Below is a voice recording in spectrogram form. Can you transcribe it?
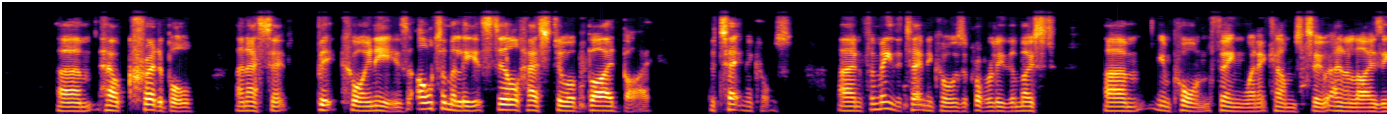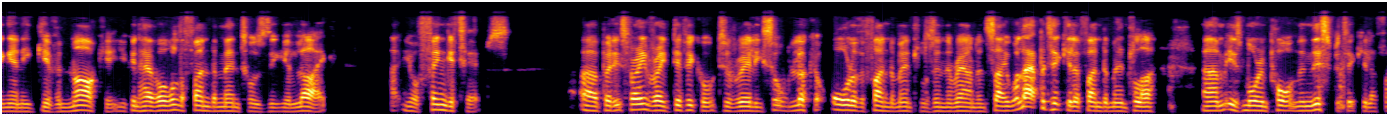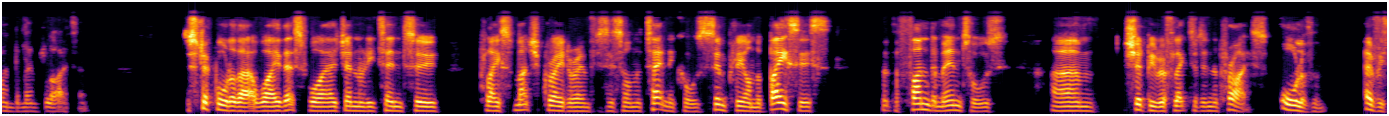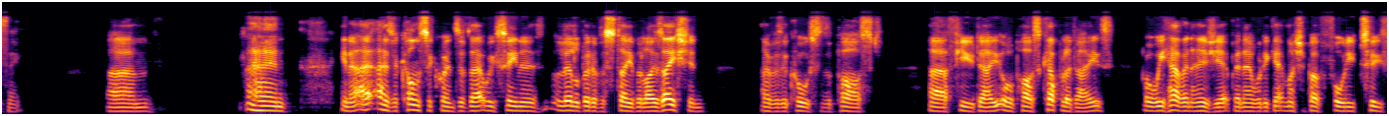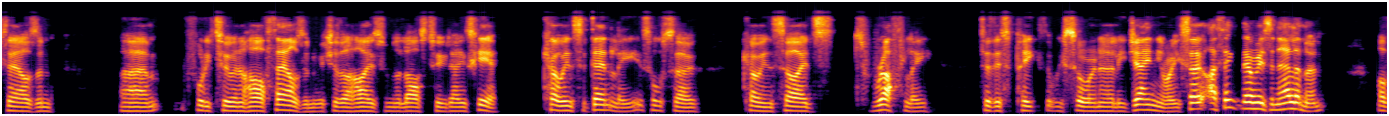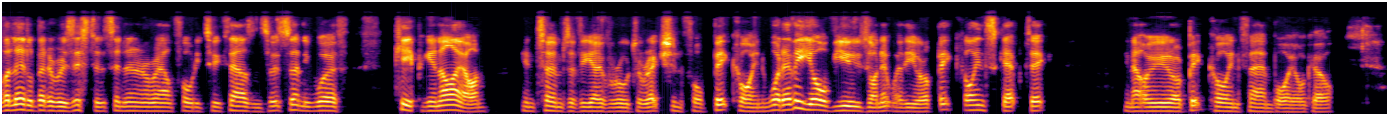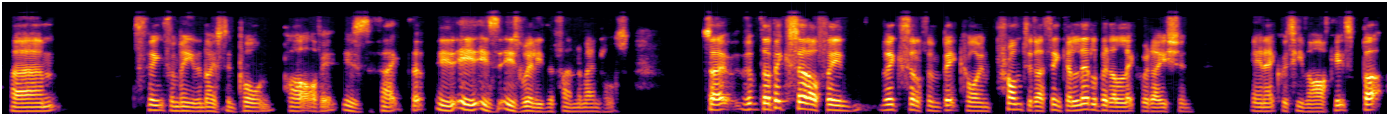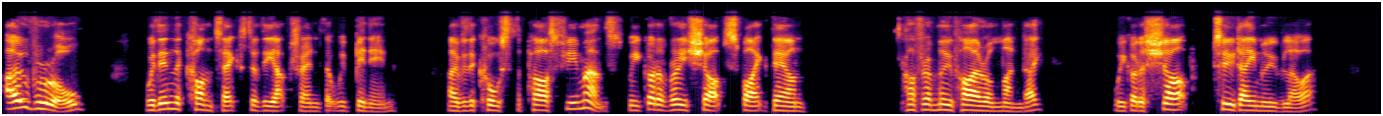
um, how credible an asset Bitcoin is, ultimately it still has to abide by the technicals. And for me, the technicals are probably the most um, important thing when it comes to analyzing any given market. You can have all the fundamentals that you like at your fingertips, uh, but it's very, very difficult to really sort of look at all of the fundamentals in the round and say, well, that particular fundamental um, is more important than this particular fundamental item. To strip all of that away, that's why I generally tend to place much greater emphasis on the technicals, simply on the basis that the fundamentals um, should be reflected in the price, all of them, everything. Um, and you know, as a consequence of that, we've seen a, a little bit of a stabilization over the course of the past uh, few days or past couple of days, but we haven't as yet been able to get much above 42,000, um, 42,500, which are the highs from the last two days here. Coincidentally, it's also coincides roughly to this peak that we saw in early January. So I think there is an element of a little bit of resistance in and around 42,000. So it's certainly worth keeping an eye on in terms of the overall direction for Bitcoin. Whatever your views on it, whether you're a Bitcoin skeptic, you know, you're a Bitcoin fanboy or girl. Um, I think for me, the most important part of it is the fact that it is is really the fundamentals. So the, the big sell-off in big sell-off in Bitcoin prompted, I think, a little bit of liquidation in equity markets, but overall, within the context of the uptrend that we've been in, over the course of the past few months. We got a very sharp spike down after a move higher on Monday. We got a sharp two-day move lower.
